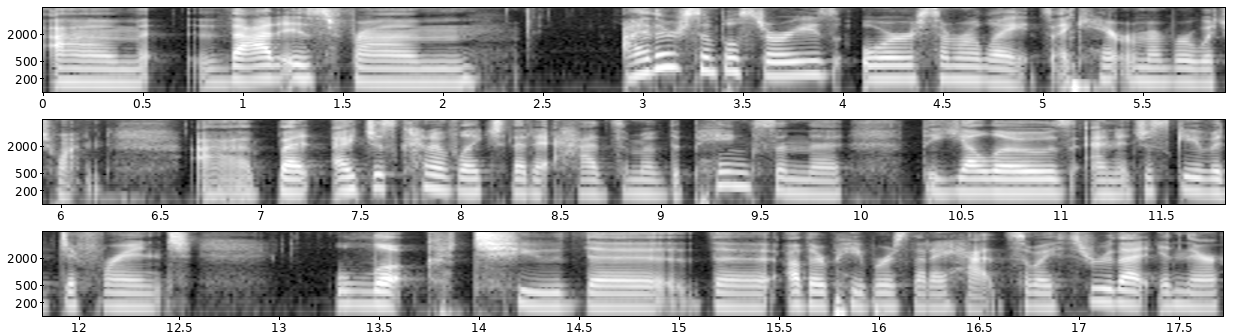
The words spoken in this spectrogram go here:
Um, that is from either Simple Stories or Summer Lights. I can't remember which one. Uh, but I just kind of liked that it had some of the pinks and the, the yellows, and it just gave a different look to the the other papers that I had. So I threw that in there.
